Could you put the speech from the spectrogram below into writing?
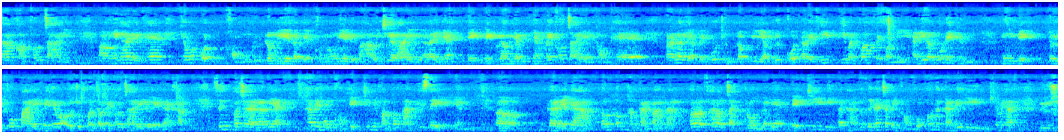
สร้างความเข้าใจเอาง่ายๆเลยแค่แค่ว่ากฎของโรงเรียนระเบียบของโรงเรียนหรือมหาวิทยาลัยหรืออะไรเงี้ยเด็กๆเรายังยังไม่เข้าใจอย่างท่องแท้เพราะเราอย่าไปพูดถึงระเบียบหรือกฎอะไรที่ที่มันกว้างไปกว่านี้ อันนี้เราพูดในถึง มุมเด็กโดยทั่วไปไม่ใช่ว่าเออทุกคนจะไม่เข้าใจเลยนะครับ ซึ่งเพราะฉะนั้นแล้วเนี่ยถ้าในมุมของเด็กที่มีความต้องการพิเศษเนี่ยหลายๆอย่างต้องต้องทำการบ้านหนักเพราะถ้าเราจัดกลุ่มแล้วเนี่ยเด็กที่มีปัญหาก็คือน่าจะเป็นของบกพร่องทางการได้ยินใช่ไหมครับวิวแช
